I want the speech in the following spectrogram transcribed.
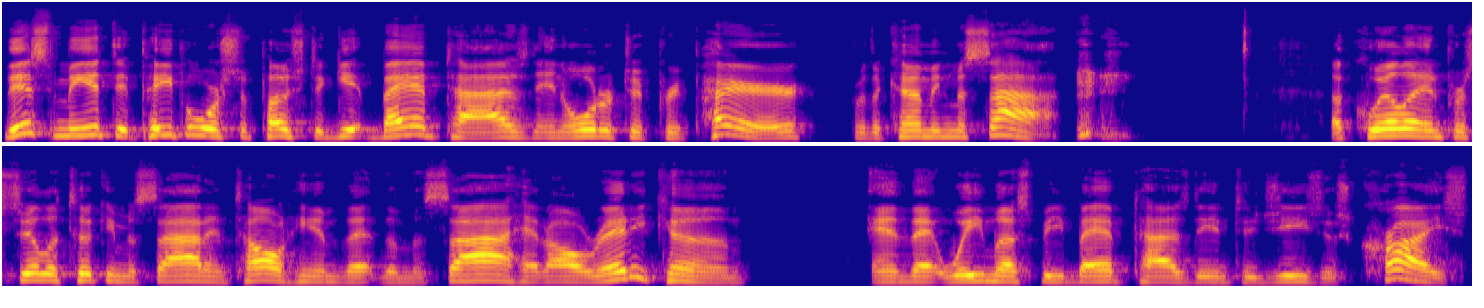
This meant that people were supposed to get baptized in order to prepare for the coming Messiah. Aquila and Priscilla took him aside and taught him that the Messiah had already come and that we must be baptized into Jesus Christ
